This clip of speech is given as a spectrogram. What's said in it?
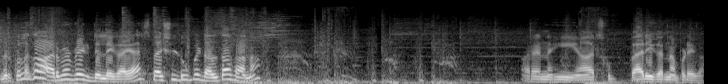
मेरे को लगा आर्मर ब्रेक डलेगा यार स्पेशल टू पे डलता था ना। अरे नहीं यार, इसको पैरी करना पड़ेगा।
